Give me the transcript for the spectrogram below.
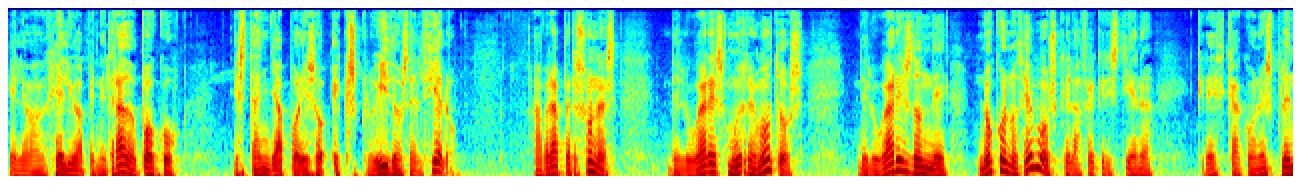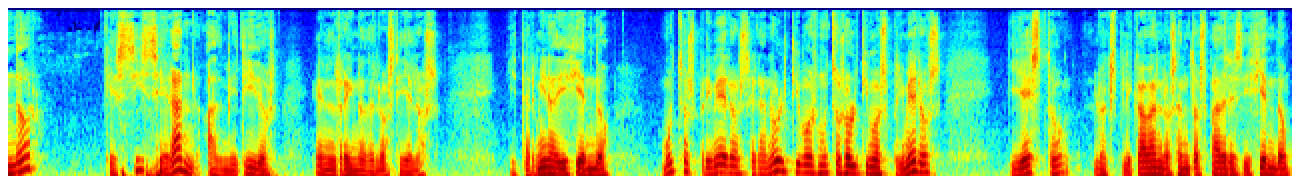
el Evangelio ha penetrado poco, están ya por eso excluidos del cielo. Habrá personas de lugares muy remotos, de lugares donde no conocemos que la fe cristiana crezca con esplendor, que sí serán admitidos en el reino de los cielos. Y termina diciendo, muchos primeros serán últimos, muchos últimos primeros, y esto lo explicaban los santos padres diciendo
